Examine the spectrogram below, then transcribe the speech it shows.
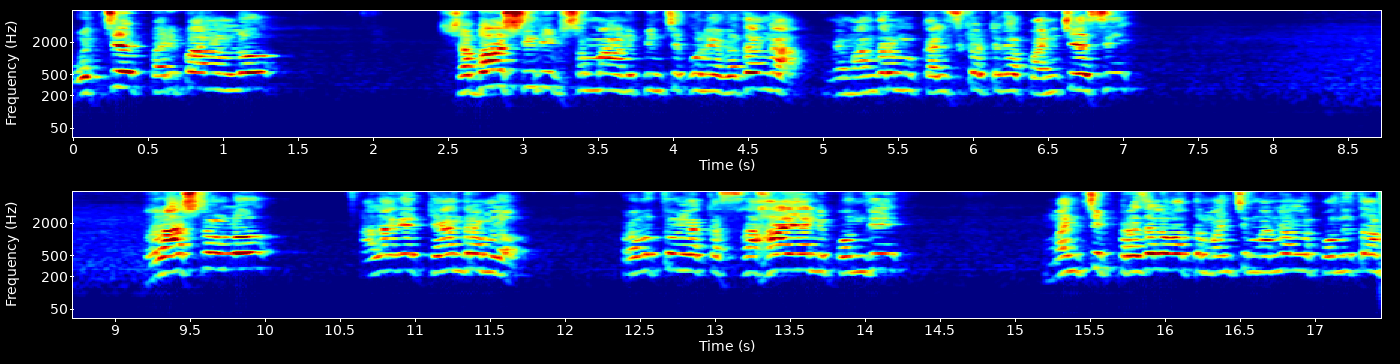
వచ్చే పరిపాలనలో షబాష్ షరీఫ్ సమ్మ అనిపించుకునే విధంగా మేమందరము కలిసికట్టుగా పనిచేసి రాష్ట్రంలో అలాగే కేంద్రంలో ప్రభుత్వం యొక్క సహాయాన్ని పొంది మంచి ప్రజల వద్ద మంచి మన్నలను పొందుతాం.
